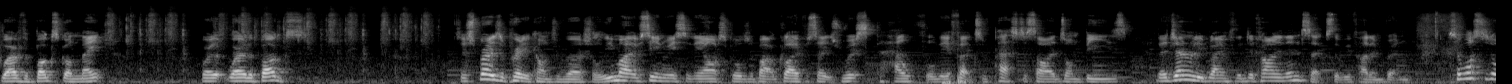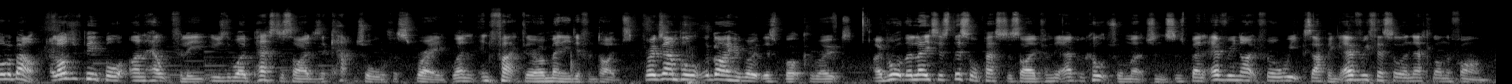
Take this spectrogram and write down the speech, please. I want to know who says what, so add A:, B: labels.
A: Where have the bugs gone, mate? Where, where are the bugs? So sprays are pretty controversial. You might have seen recently articles about glyphosate's risk to health or the effects of pesticides on bees. They're generally blamed for the decline in insects that we've had in Britain. So what's it all about? A lot of people unhelpfully use the word pesticide as a catch-all for spray, when in fact there are many different types. For example, the guy who wrote this book wrote, I brought the latest thistle pesticide from the agricultural merchants and spent every night for a week zapping every thistle and nettle on the farm.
